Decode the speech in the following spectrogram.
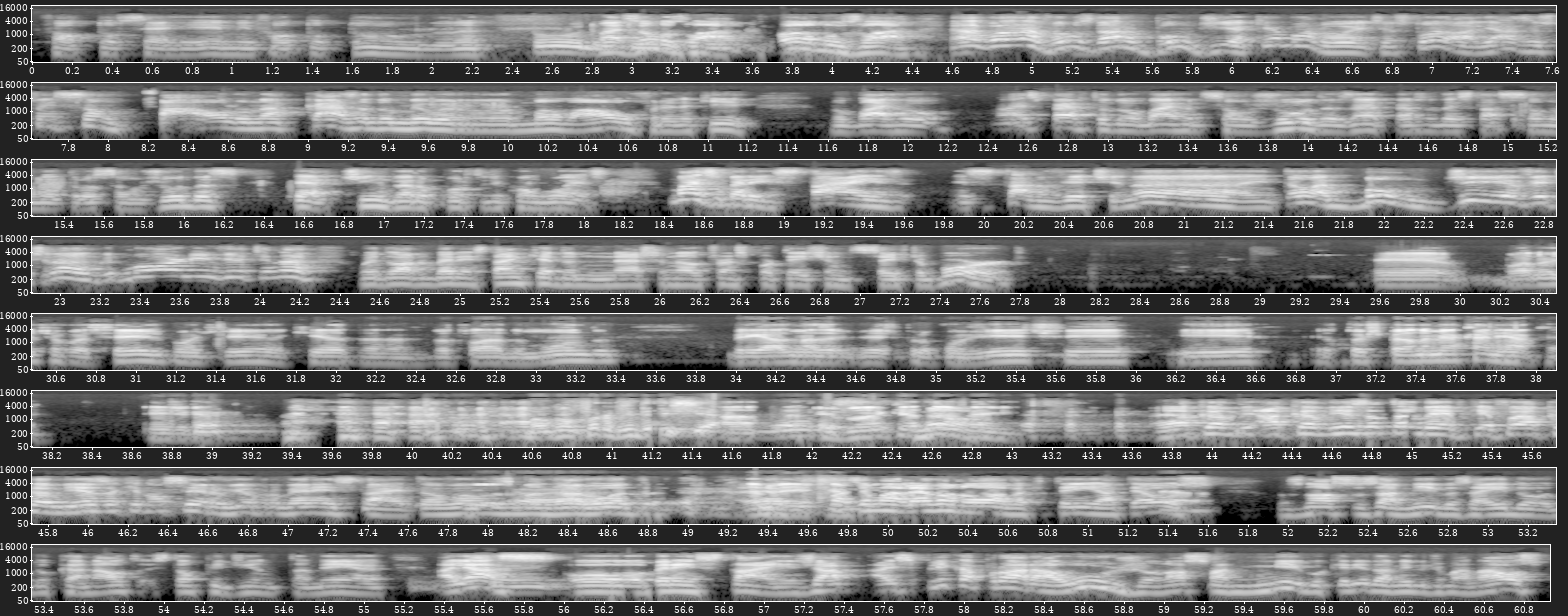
Faltou CRM, faltou tudo, né? Tudo. Mas tudo, vamos lá, vamos lá. Agora vamos dar um bom dia. Aqui é boa noite. Eu estou, aliás, eu estou em São Paulo, na casa do meu irmão Alfred, aqui no bairro mais perto do bairro de São Judas, né, perto da estação do metrô São Judas, pertinho do aeroporto de Congonhas. Mas o Berenstein está no Vietnã. Então é bom dia, Vietnã. Good morning, Vietnã. O Eduardo Berenstein, que é do National Transportation Safety Board. É, boa noite a vocês, bom dia aqui é do, do outro lado do mundo. Obrigado mais uma vez pelo convite e eu estou esperando a minha caneca. Edgar. Vamos providenciar. Ah, o Ivan quer não, também. É a, cam a, camisa também, porque foi a camisa que não serviu para o Berenstein, então vamos mandar outra. É, tem que fazer uma leva nova, que tem até os, é. os nossos amigos aí do, do canal estão pedindo também. Aliás, o Berenstein, já explica para o Araújo, nosso amigo, querido amigo de Manaus,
